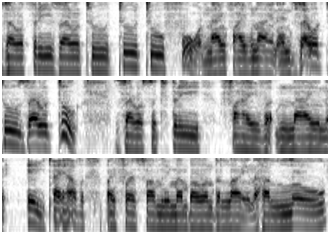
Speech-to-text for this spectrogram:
0302224959, and 0202063598. I have my first family member on the line. Hello.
